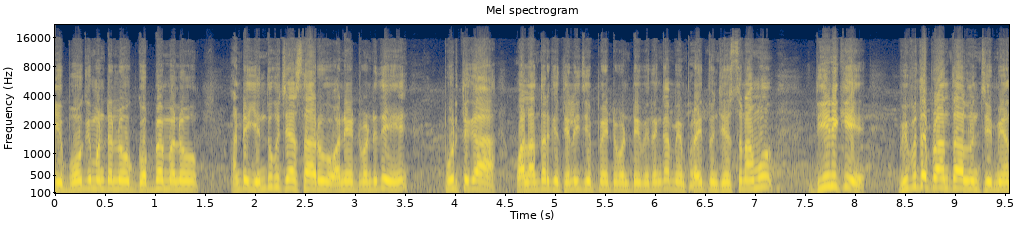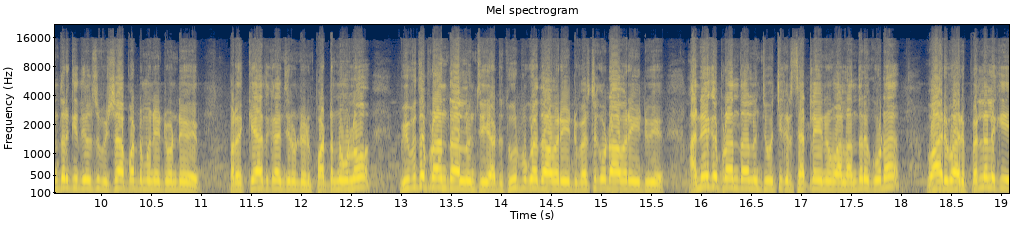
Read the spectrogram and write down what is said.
ఈ భోగి మంటలు గొబ్బెమ్మలు అంటే ఎందుకు చేస్తారు అనేటువంటిది పూర్తిగా వాళ్ళందరికీ తెలియజెప్పేటువంటి విధంగా మేము ప్రయత్నం చేస్తున్నాము. దీనికి వివిధ ప్రాంతాల నుంచి మీ అందరికీ తెలుసు విశాఖపట్నం అనేటువంటి ప్రఖ్యాతిగాంచినటువంటి పట్టణంలో వివిధ ప్రాంతాల నుంచి అటు తూర్పుగోదావరి ఇటు వెస్ట్ గోదావరి ఇటు అనేక ప్రాంతాల నుంచి వచ్చి ఇక్కడ సెటిల్ అయిన వాళ్ళందరూ కూడా వారి వారి పిల్లలకి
